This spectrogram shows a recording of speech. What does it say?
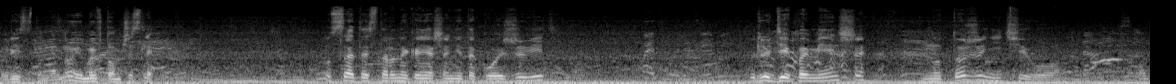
туристами, ну и мы в том числе. Ну, с этой стороны, конечно, не такой же вид. Людей поменьше, но тоже ничего. Вот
